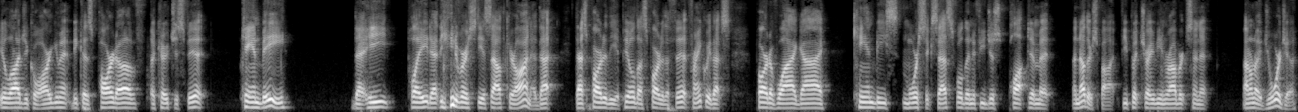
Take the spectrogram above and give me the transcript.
illogical argument because part of a coach's fit can be that he played at the University of South Carolina. That that's part of the appeal. That's part of the fit. Frankly, that's part of why a guy can be more successful than if you just plopped him at another spot. If you put Travian Robertson at, I don't know, Georgia,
